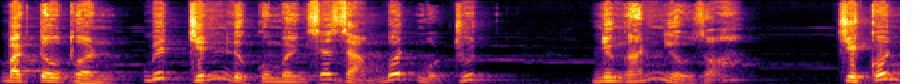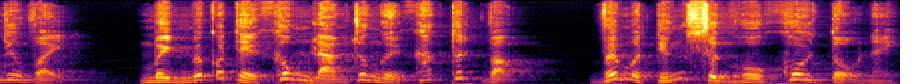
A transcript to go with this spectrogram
Bạch Tàu Thuần biết chiến lược của mình sẽ giảm bớt một chút, Nhưng hắn hiểu rõ, Chỉ có như vậy Mình mới có thể không làm cho người khác thất vọng Với một tiếng sừng hồ khôi tổ này.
